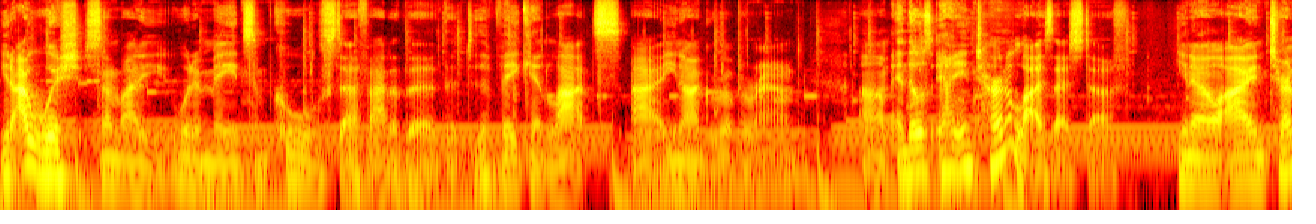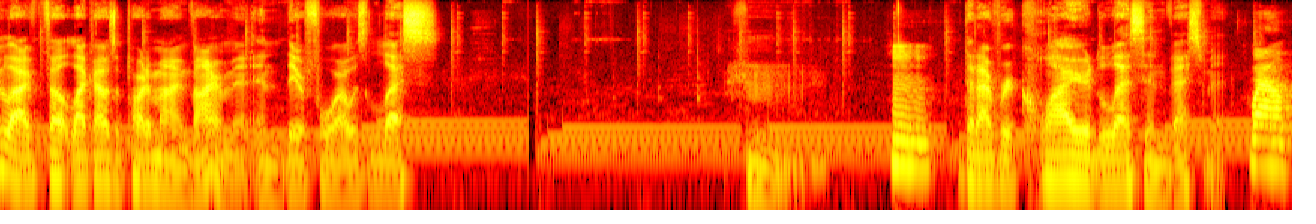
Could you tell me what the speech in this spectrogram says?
you know, I wish somebody would have made some cool stuff out of the, the, the vacant lots I, you know, I grew up around. Um, and those, I internalized that stuff. You know, I internalized, I felt like I was a part of my environment and therefore I was less, hmm, Hmm. that I required less investment. wow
